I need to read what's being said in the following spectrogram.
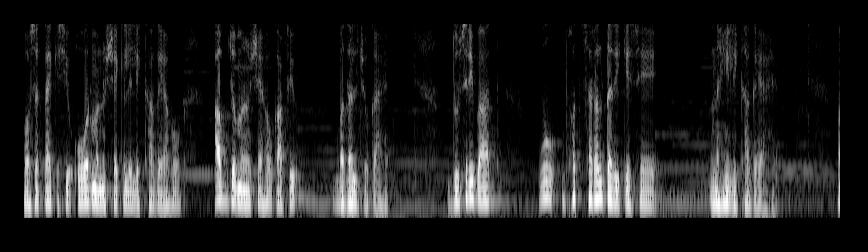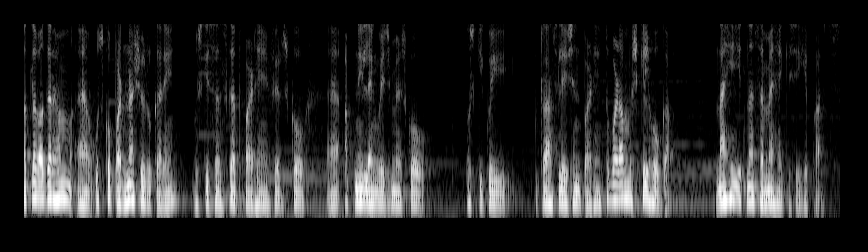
हो सकता है किसी और मनुष्य के लिए लिखा गया हो। अब जो मनुष्य है, वो काफ़ी बदल चुका है। दूसरी बात, वो बहुत सरल तरीके से नहीं लिखा गया है। मतलब अगर हम उसको पढ़ना शुरू करें, उसकी संस्कृत पढ़ें, फिर उसको अपनी लैंग्वेज में उसको उसकी कोई ट्रांसलेशन पढ़ें तो बड़ा मुश्किल होगा। ना ही इतना समय है किसी के पास।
